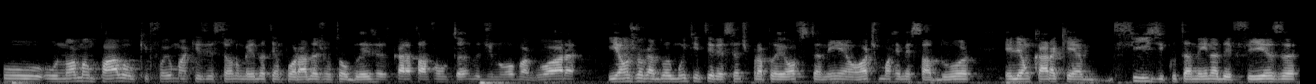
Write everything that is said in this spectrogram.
O, o, Norman Powell, que foi uma aquisição no meio da temporada junto ao Blazers, o cara tá voltando de novo agora. E é um jogador muito interessante para playoffs também, é um ótimo arremessador. Ele é um cara que é físico também na defesa.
